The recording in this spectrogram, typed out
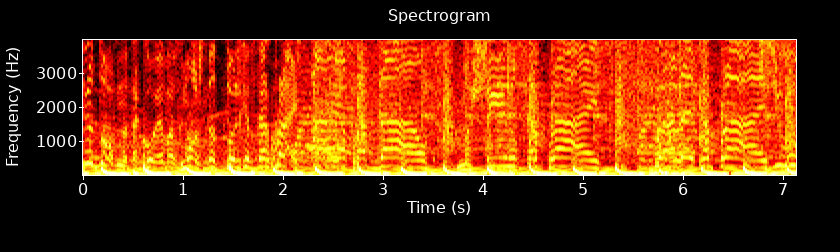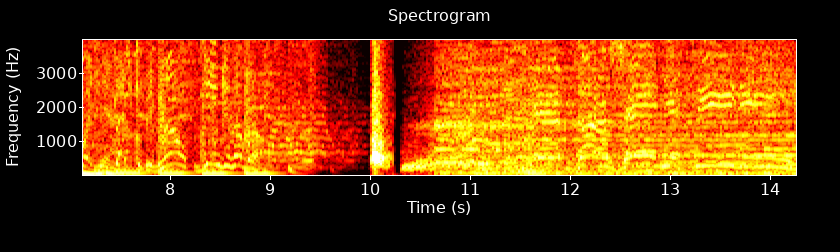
Очень удобно. Такое возможно только в Карпрайс. А я продал машину в Карпрайс. Продай Карпрайс. Сегодня тачку пригнал, деньги забрал. Цвет заражения синий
